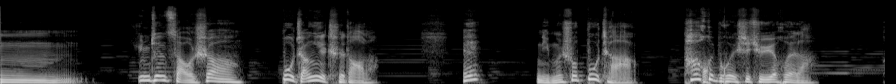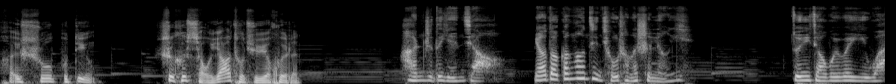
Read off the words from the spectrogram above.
嗯，今天早上部长也迟到了。哎，你们说部长他会不会是去约会了？还说不定是和小丫头去约会了。韩直的眼角瞄到刚刚进球场的沈良毅，嘴角微微一弯，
